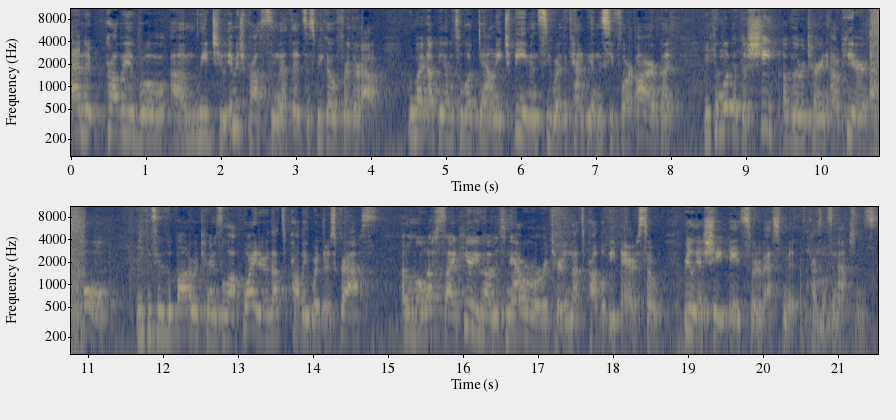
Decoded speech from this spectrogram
And it probably will um, lead to image processing methods as we go further out. We might not be able to look down each beam and see where the canopy and the seafloor are, but we can look at the shape of the return out here as a whole. You can see that the bottom return is a lot wider. That's probably where there's grass. On the left side here, you have this narrower return that's probably bare. So really a shape-based sort of estimate of presence and absence.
